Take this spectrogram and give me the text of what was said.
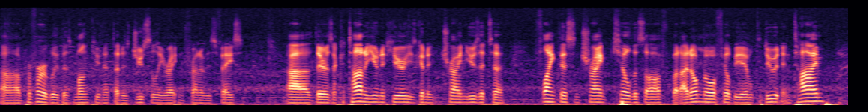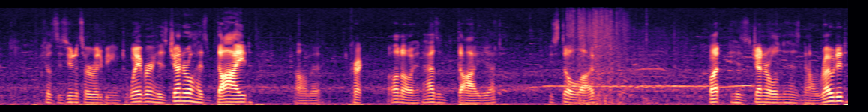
Uh, preferably this monk unit that is juicily right in front of his face. Uh, there's a katana unit here. He's going to try and use it to flank this and try and kill this off, but I don't know if he'll be able to do it in time because his units are already beginning to waver. His general has died. Um, correct. Oh no, it hasn't died yet. He's still alive. But his general has now routed.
